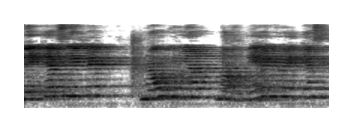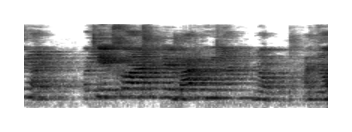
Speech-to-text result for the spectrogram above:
એટલે 81 એટલે નવ ગુણ્યા 9 9 એટલે 81 થાય, પછી 108 એટલે બાર ગુણ્યા નવ. આ 9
